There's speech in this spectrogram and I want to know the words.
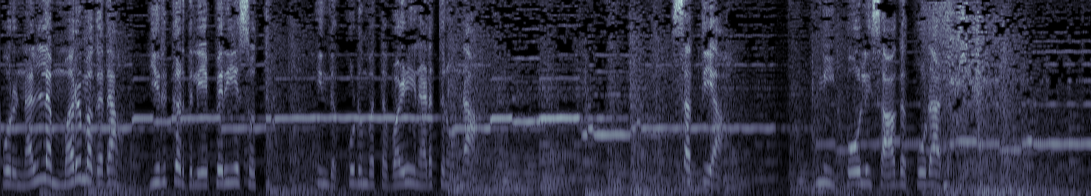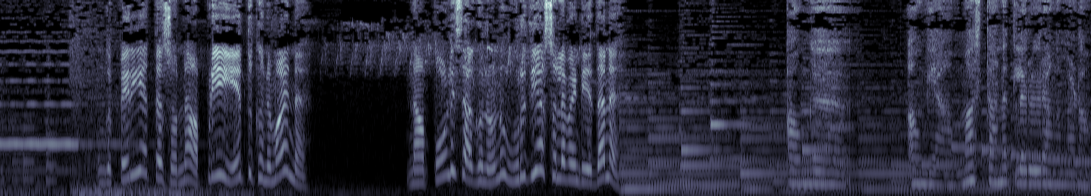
ஒரு நல்ல மருமக தான் இருக்கிறதுலயே பெரிய சொத்து. இந்த குடும்பத்தை வழி நடத்தணும்னா சத்யா நீ போலீஸ் ஆக கூடாது உங்க பெரியத்த சொன்னா அப்படியே ஏத்துக்கணுமா என்ன? நான் போலீஸ் ஆகணும்னு உறுதியா சொல்ல வேண்டியதுதானே அவங்க அவங்க என் அம்மா ஸ்தானத்துல இருக்கிறாங்க மேடம்.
